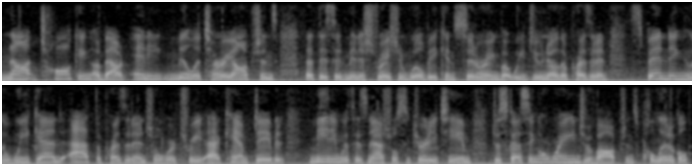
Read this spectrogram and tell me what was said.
not talking about any military options that this administration will be considering, but we do know the president spending the weekend at the presidential retreat at Camp David, meeting with his national security team, discussing a range of options, political,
